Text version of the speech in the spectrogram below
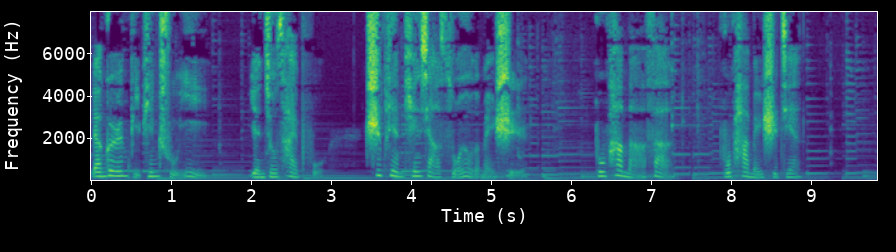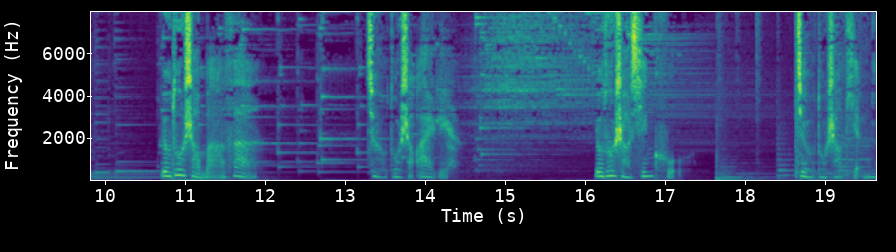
两个人比拼厨艺。研究菜谱，吃遍天下所有的美食，不怕麻烦，不怕没时间。有多少麻烦，就有多少爱恋；有多少辛苦，就有多少甜蜜。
